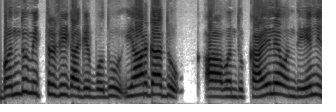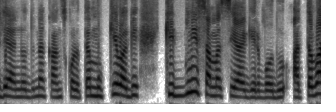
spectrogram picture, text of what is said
ಬಂಧು ಮಿತ್ರರಿಗಾಗಿರ್ಬೋದು, ಯಾರಿಗಾದ್ರೂ ಆ ಒಂದು ಕಾಯಿಲೆ ಒಂದು ಏನಿದೆ ಅನ್ನೋದನ್ನ ಕಾಣಿಸ್ಕೊಳ್ಳುತ್ತೆ ಮುಖ್ಯವಾಗಿ ಕಿಡ್ನಿ ಸಮಸ್ಯೆ ಆಗಿರ್ಬೋದು ಅಥವಾ,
